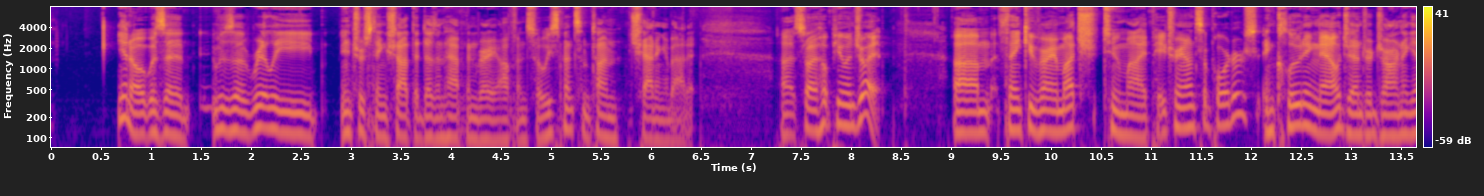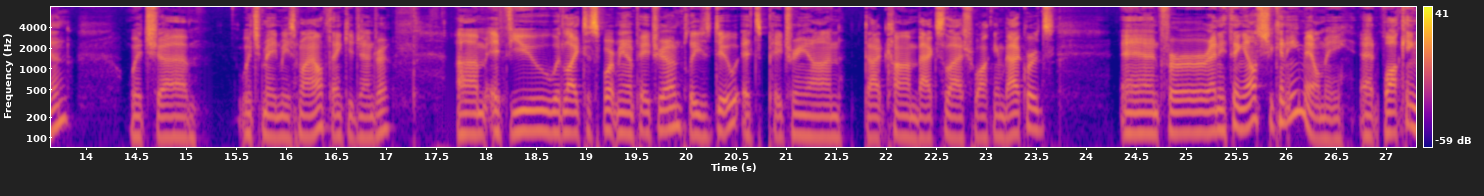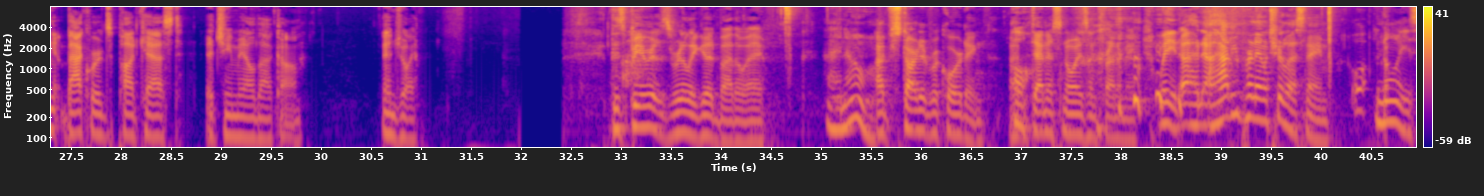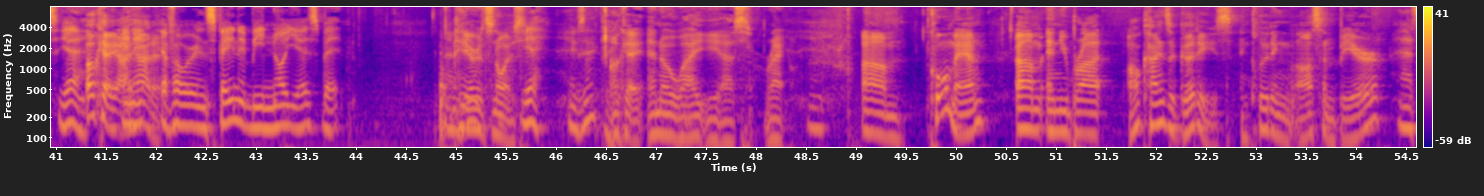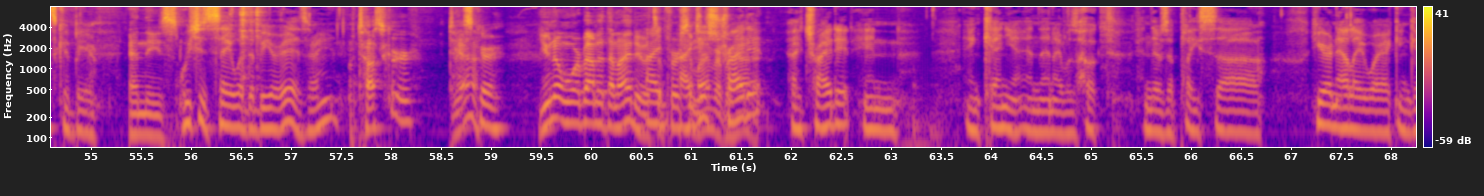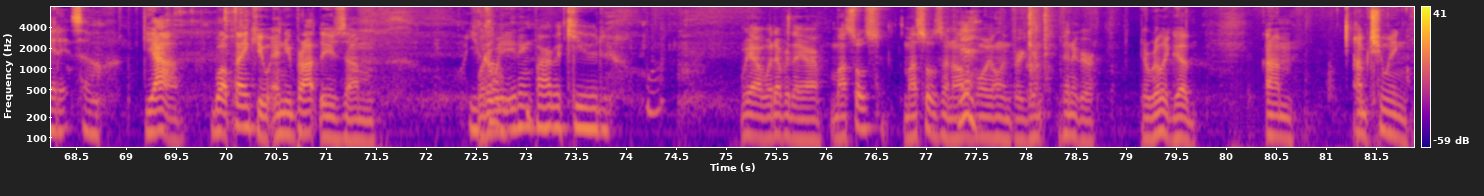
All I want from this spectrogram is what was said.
you know, it was a it was a really interesting shot that doesn't happen very often. So we spent some time chatting about it. Uh, so I hope you enjoy it. Um, thank you very much to my Patreon supporters, including now Gendra Jarnigan, which uh, which made me smile. Thank you, Gendra. Um, if you would like to support me on Patreon, please do. It's patreon.com backslash walking backwards. And for anything else, you can email me at walkingbackwardspodcast at gmail.com. Enjoy. This beer is really good, by the way. I know. I've started recording. Oh. Dennis Noise in front of me. Wait, uh, how do you pronounce your last name? Oh, noise, yeah. Okay, I And had it. If I were in Spain, it'd be Noyes, but I'm Here it's Noise. Yeah, exactly. Okay, N O Y E S. Right. Um, cool, man. Um, and you brought all kinds of goodies, including awesome beer That's good beer. and these We should say what the beer is, right? Tusker. Yeah. Tusker. You know more about it than I do. It's I, the first I time just I've ever tried had it. I tried it in in Kenya, and then I was hooked. And there's a place uh, here in LA where I can get it. So Yeah. Well, thank you. And you brought these. Um, you What are we eating? Barbecued. yeah, whatever they are, mussels, mussels, and olive Yeah. oil and virgin vinegar. They're really good. Um, I'm chewing.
